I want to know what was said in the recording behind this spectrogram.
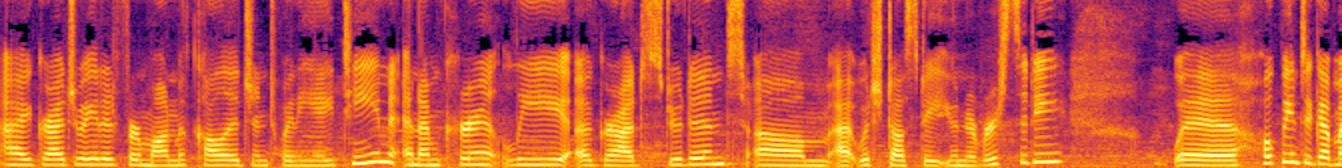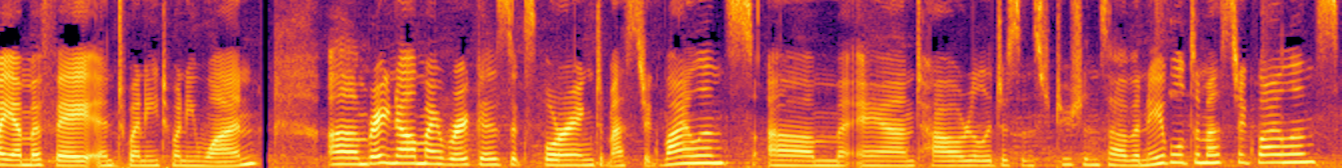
I graduated from Monmouth College in 2018, and I'm currently a grad student um, at Wichita State University. We're hoping to get my MFA in 2021. Um, right now, my work is exploring domestic violence um, and how religious institutions have enabled domestic violence.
